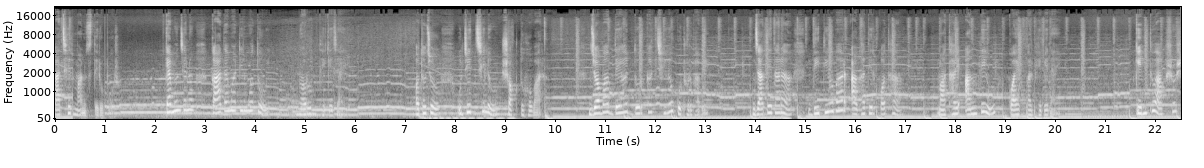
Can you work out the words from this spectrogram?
কাছের মানুষদের ওপর। কেমন যেন কাদামাটির মতোই নরম থেকে যায়। অথচ উচিত ছিল শক্ত হবার জবাব দেওয়ার দরকার ছিল কঠোরভাবে, যাতে তারা দ্বিতীয়বার আঘাতের কথা মাথায় আনতেও কয়েকবার ভেবে নেয়। কিন্তু আফসোস,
